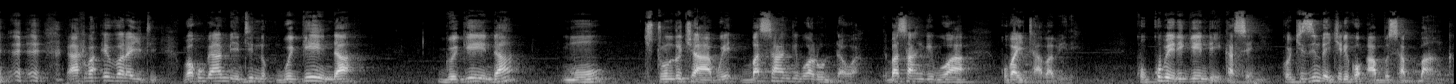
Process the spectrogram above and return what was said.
aba everite bakugambye nti gwegenda gwegenda mu kitundu kyabwe basangibwa luddawa basangibwa kubayita ababiri. Ku kkuba erigenda ekasenyi ku kizimbe ekiriko abusa bank.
